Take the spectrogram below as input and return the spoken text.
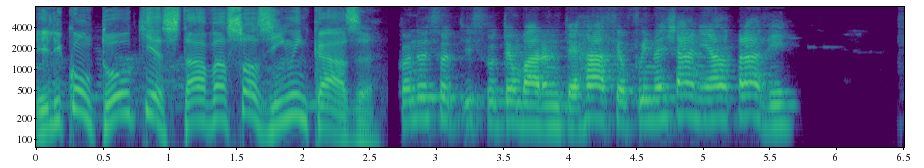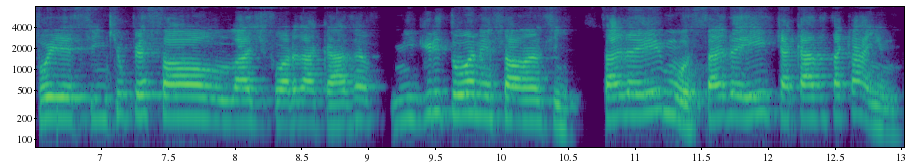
Ele contou que estava sozinho em casa. Quando eu escutei um barulho no terraço, eu fui na janela para ver. Foi assim que o pessoal lá de fora da casa me gritou, né, falando assim: sai daí, moço, sai daí, que a casa tá caindo.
